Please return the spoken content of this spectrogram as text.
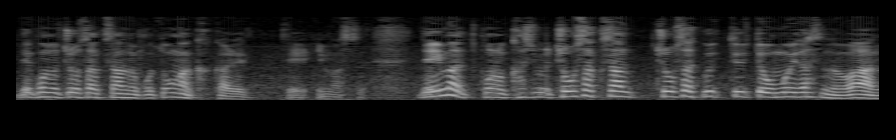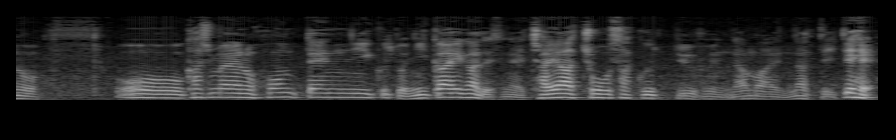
で、この長作さんのことが書かれています。で、今、この鹿島、長作さん、長作って言って思い出すのは、あの、お鹿島屋の本店に行くと2階がですね、茶屋長作っていう風に名前になっていて、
